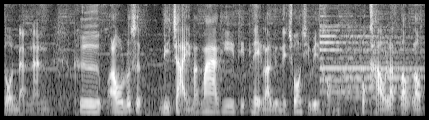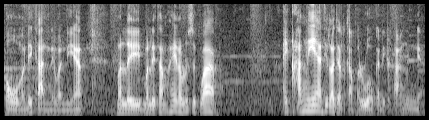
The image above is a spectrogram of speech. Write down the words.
โดนแบบนั้น คือเรารู้สึกดีใจมากๆที่ที่เพลงเราอยู่ในช่วงชีวิตของพวกเขาแล้วเราเราโตมาด้วยกันในวันนี้มันเลยมันเลยทำให้เรารู้สึกว่า ไอ้ครั้งนี้ที่เราจะกลับมารวมกันอีกครั้งหนึ่งเนี่ย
